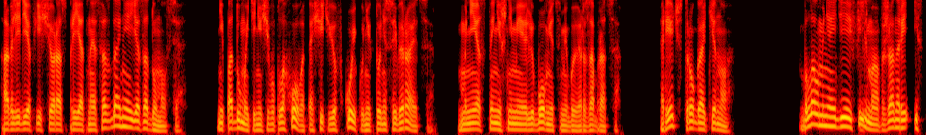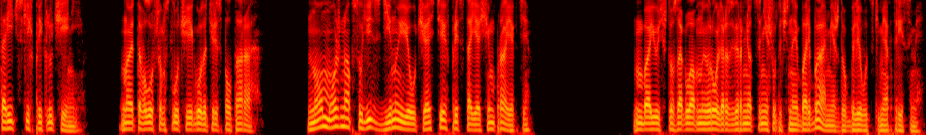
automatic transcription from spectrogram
Оглядев еще раз приятное создание, я задумался. «Не подумайте ничего плохого, тащить ее в койку никто не собирается. Мне с нынешними любовницами бы разобраться. Речь строго о кино. Была у меня идея фильма в жанре исторических приключений. Но это в лучшем случае года через полтора. Но можно обсудить с Дину ее участие в предстоящем проекте. Боюсь, что за главную роль развернется нешуточная борьба между голливудскими актрисами.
